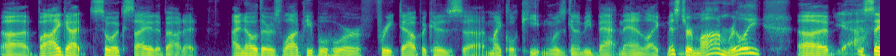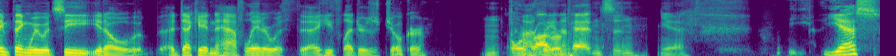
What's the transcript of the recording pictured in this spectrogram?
Uh, but I got so excited about it. I know there's a lot of people who are freaked out because uh, Michael Keaton was going to be Batman. Like, Mr. Mm-hmm. Mom, really? Uh, yeah. The same thing we would see, you know, a decade and a half later with uh, Heath Ledger's Joker, mm, or Robert enough. Pattinson. Yeah. Yes,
